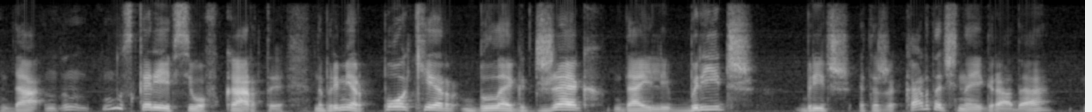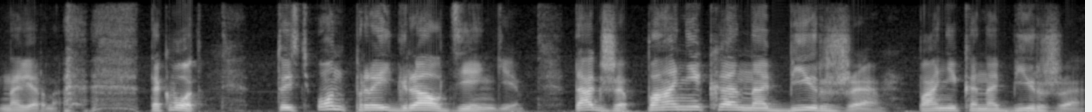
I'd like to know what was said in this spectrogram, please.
Да, ну, скорее всего, в карты. Например, покер, блэк джек, да, или бридж. Бридж — это же карточная игра, да? Наверное. так вот, то есть он проиграл деньги. Также паника на бирже. Паника на бирже.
